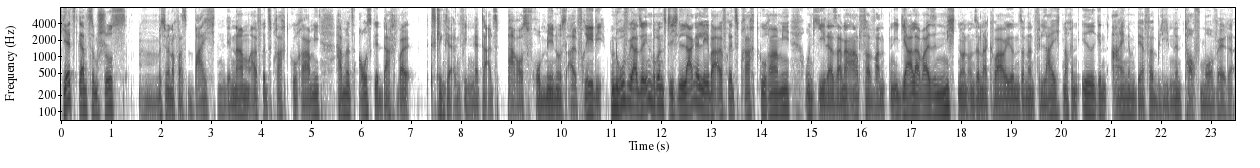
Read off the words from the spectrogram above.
Jetzt ganz zum Schluss hm, müssen wir noch was beichten. Den Namen Alfreds Pracht Kurami haben wir uns ausgedacht, weil es klingt ja irgendwie netter als Paros Fromenus Alfredi. Nun rufen wir also inbrünstig lange lebe Alfreds Pracht Gurami und jeder seiner Artverwandten, idealerweise nicht nur in unseren Aquarien, sondern vielleicht noch in irgendeinem der verbliebenen Torfmoorwälder.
